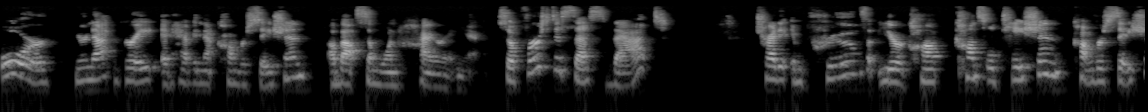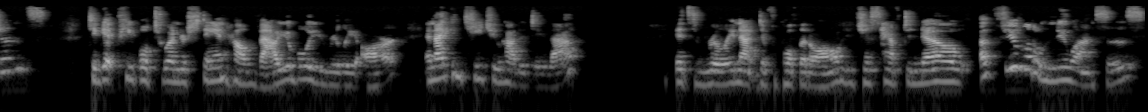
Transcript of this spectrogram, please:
or you're not great at having that conversation about someone hiring you. So, first assess that. Try to improve your consultation conversations to get people to understand how valuable you really are. And I can teach you how to do that. It's really not difficult at all. You just have to know a few little nuances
